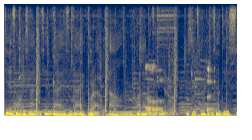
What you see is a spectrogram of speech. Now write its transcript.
介绍一下，你现在是在 Grab 当 Product Designer，就是产品设计师，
